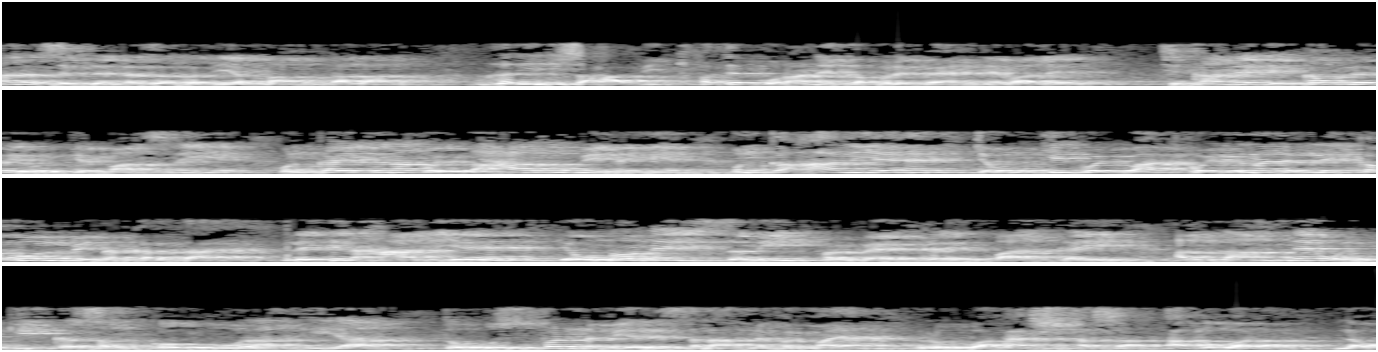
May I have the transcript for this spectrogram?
انس ابن نظر رضی اللہ تعالیٰ غریب صحابی، فتح پرانے کپڑے پہننے والے، ٹھکانے کے کپڑے بھی ان کے پاس نہیں ہے ان کا اتنا کوئی تعارف بھی نہیں ہے۔ ان کا حال یہ ہے کہ ان کی کوئی بات کو اتنا جلدی قبول بھی نہ کرتا ہے۔ لیکن حال یہ ہے کہ انہوں نے اس زمین پر بیٹھ کر ایک بات کہی، اللہ نے ان کی قسم کو پورا کیا۔ تو اس پر نبی علیہ السلام نے فرمایا، رب اش اکبر لو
